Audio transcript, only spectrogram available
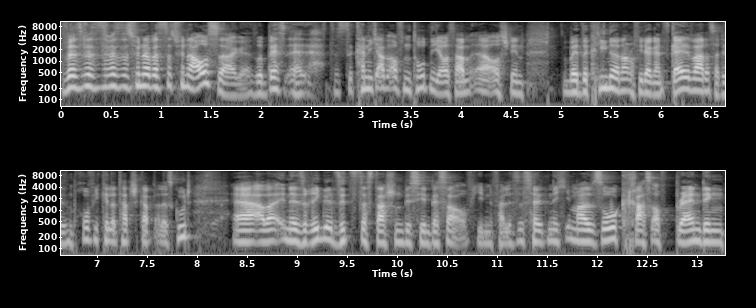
Was, was, was, was, für eine, was ist das für eine Aussage? So, best, äh, das kann ich ab auf den Tod nicht aus, äh, ausstehen. Wobei The Cleaner dann auch wieder ganz geil war, das hat diesen Profi-Killer-Touch gehabt, alles gut. Äh, aber in der Regel sitzt das da schon ein bisschen besser auf jeden Fall. Es ist halt nicht immer so krass auf Branding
